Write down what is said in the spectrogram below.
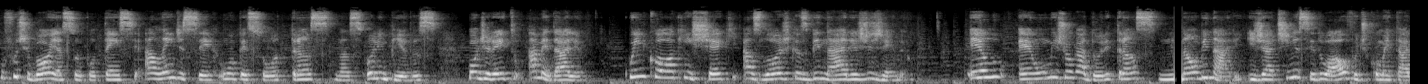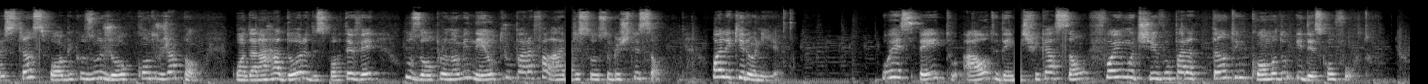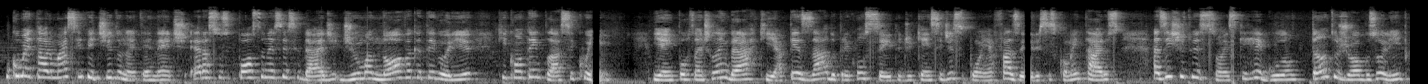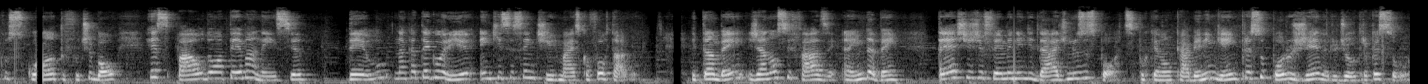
O futebol e a sua potência, além de ser uma pessoa trans nas Olimpíadas, com direito à medalha, Queen coloca em xeque as lógicas binárias de gênero. Elo é um jogador e trans não binário e já tinha sido alvo de comentários transfóbicos no jogo contra o Japão, quando a narradora do Sport TV usou o pronome neutro para falar de sua substituição. Olha que ironia! O respeito à autoidentificação foi o motivo para tanto incômodo e desconforto. O comentário mais repetido na internet era a suposta necessidade de uma nova categoria que contemplasse Queen, e é importante lembrar que, apesar do preconceito de quem se dispõe a fazer esses comentários, as instituições que regulam tanto os Jogos Olímpicos quanto o futebol respaldam a permanência dele na categoria em que se sentir mais confortável. E também já não se fazem, ainda bem, testes de feminilidade nos esportes, porque não cabe a ninguém pressupor o gênero de outra pessoa.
